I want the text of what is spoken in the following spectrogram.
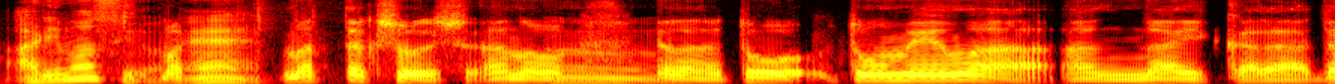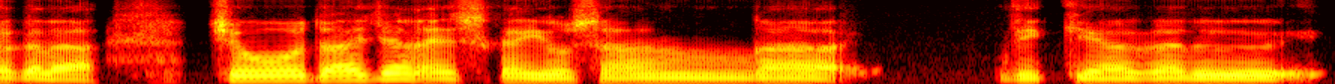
ありますよね。ま、全くそうです。あの、うん、だから当当面はないから、だからちょうどあれじゃないですか予算が出来上がる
